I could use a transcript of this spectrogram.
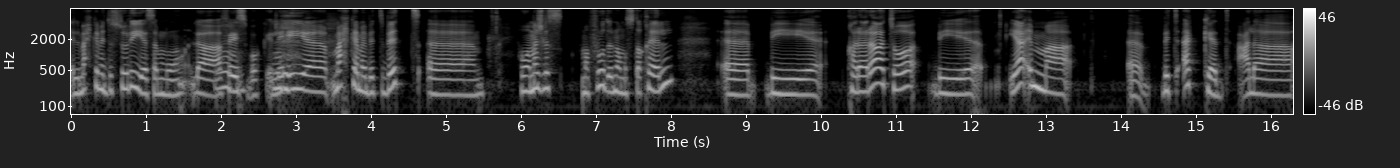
المحكمة الدستورية سموه لفيسبوك اللي هي محكمة بتبت آه هو مجلس مفروض إنه مستقل آه، بقراراته يا إما آه، بتأكد على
